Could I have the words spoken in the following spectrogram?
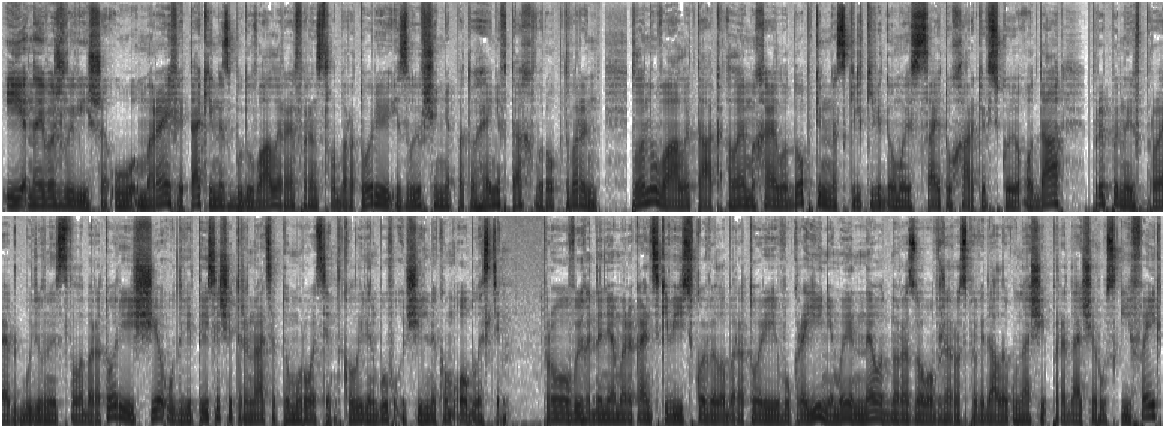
І найважливіше, у Мерефі так і не збудували референс-лабораторію із вивчення патогенів та хвороб тварин. Планували так, але Михайло Добкін, наскільки відомо із сайту Харківської ОДА, припинив проект будівництва лабораторії ще у 2013 році, коли він був очільником області. Про вигадані американські військові лабораторії в Україні ми неодноразово вже розповідали у нашій передачі Руський фейк,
